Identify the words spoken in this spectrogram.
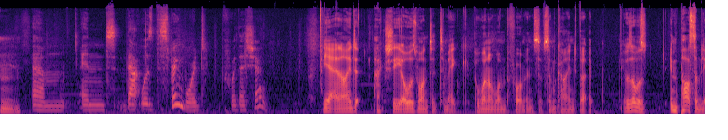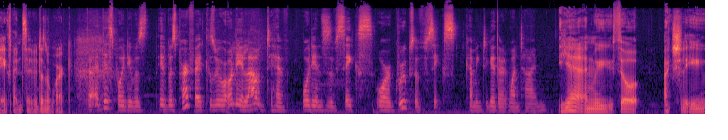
Um, and that was the springboard for the show. Yeah, and I'd actually always wanted to make a one-on-one performance of some kind, but it was always impossibly expensive. It doesn't work. But at this point, it was it was perfect because we were only allowed to have audiences of six or groups of six coming together at one time. Yeah, and we thought actually,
